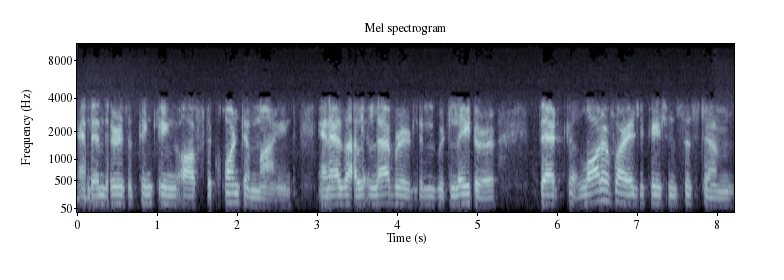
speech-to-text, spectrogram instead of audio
and then there is a thinking of the quantum mind. And as I'll elaborate a little bit later, that a lot of our education system,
